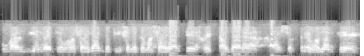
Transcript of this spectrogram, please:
jugar 10 metros más adelante 15 metros más adelante, respaldar a, esos tres volantes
